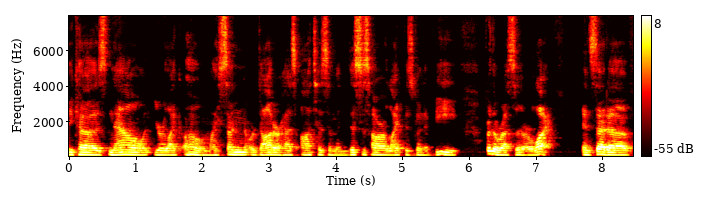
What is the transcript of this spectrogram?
because now you're like, oh, my son or daughter has autism, and this is how our life is going to be for the rest of their life, instead of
